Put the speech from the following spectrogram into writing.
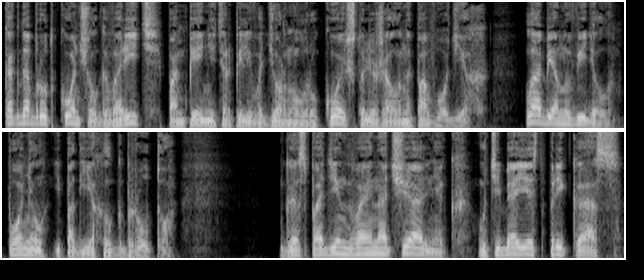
Когда Брут кончил говорить, Помпей нетерпеливо дернул рукой, что лежало на поводьях. Лабиан увидел, понял и подъехал к Бруту. «Господин военачальник, у тебя есть приказ».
